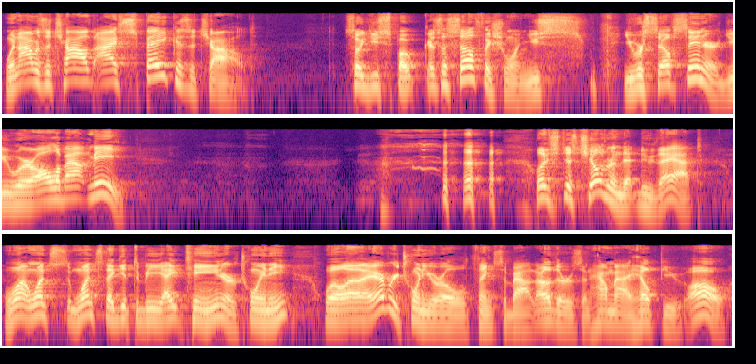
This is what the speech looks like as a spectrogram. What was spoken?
When I was a child, I spake as a child. So you spoke as a selfish one. You, you were self centered. You were all about me. well, it's just children that do that. Once, once they get to be 18 or 20, well, uh, every 20 year old thinks about others and how may I help you? Oh,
